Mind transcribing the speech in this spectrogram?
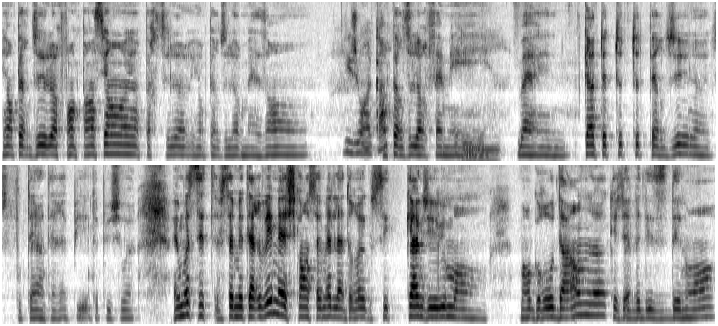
Ils ont perdu leur fonds de pension, ils ont perdu leur, ils ont perdu leur maison, ils jouent ils ont encore? perdu leur famille. Ben, quand t'as tout, tout perdu, il faut que tu en thérapie, t'as plus le choix. Et moi, ça m'est arrivé, mais je consommais de la drogue aussi. Quand j'ai eu mon, mon gros down, là, que j'avais des idées noires,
